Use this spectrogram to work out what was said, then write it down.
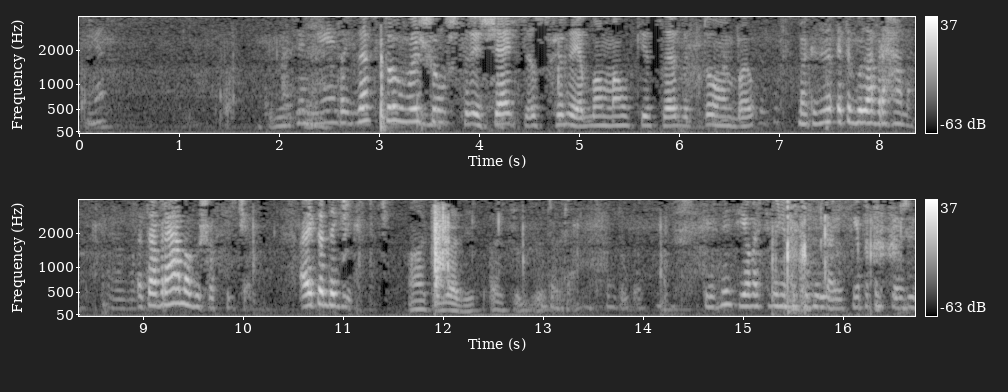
а Нет? Тогда кто вышел встречать с хлебом Малкиседа? Кто он был? Это было Авраама. Это Авраама вышел встречаться. А это Давид. А, это Давид. А, это Давид. Так, извините, я вас сегодня напугаю. Я потом скажу.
